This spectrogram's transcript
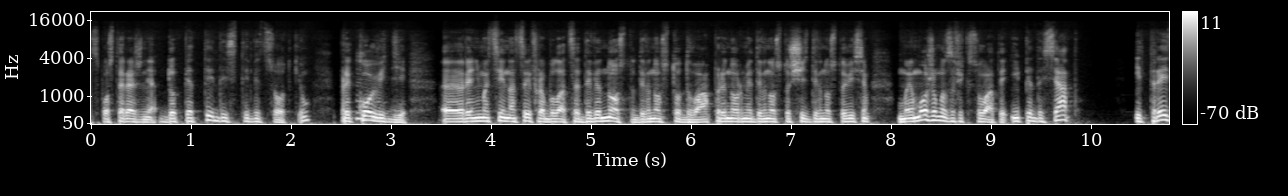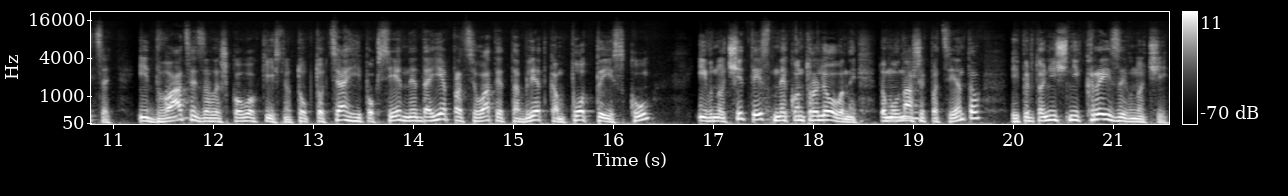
спостереження до 50%. При ковіді е, реанімаційна цифра була це 90-92, при нормі 96-98. Ми можемо зафіксувати і 50, і 30, і 20 залишкового кисню. Тобто ця гіпоксія не дає працювати таблеткам по тиску, і вночі тиск не контрольований. Тому в наших пацієнтів гіпертонічні кризи вночі.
